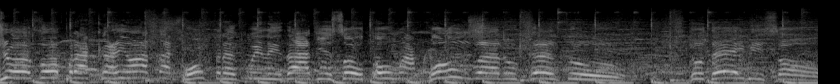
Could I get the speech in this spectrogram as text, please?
Jogou para canhota com tranquilidade soltou uma bomba no canto do Davidson.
